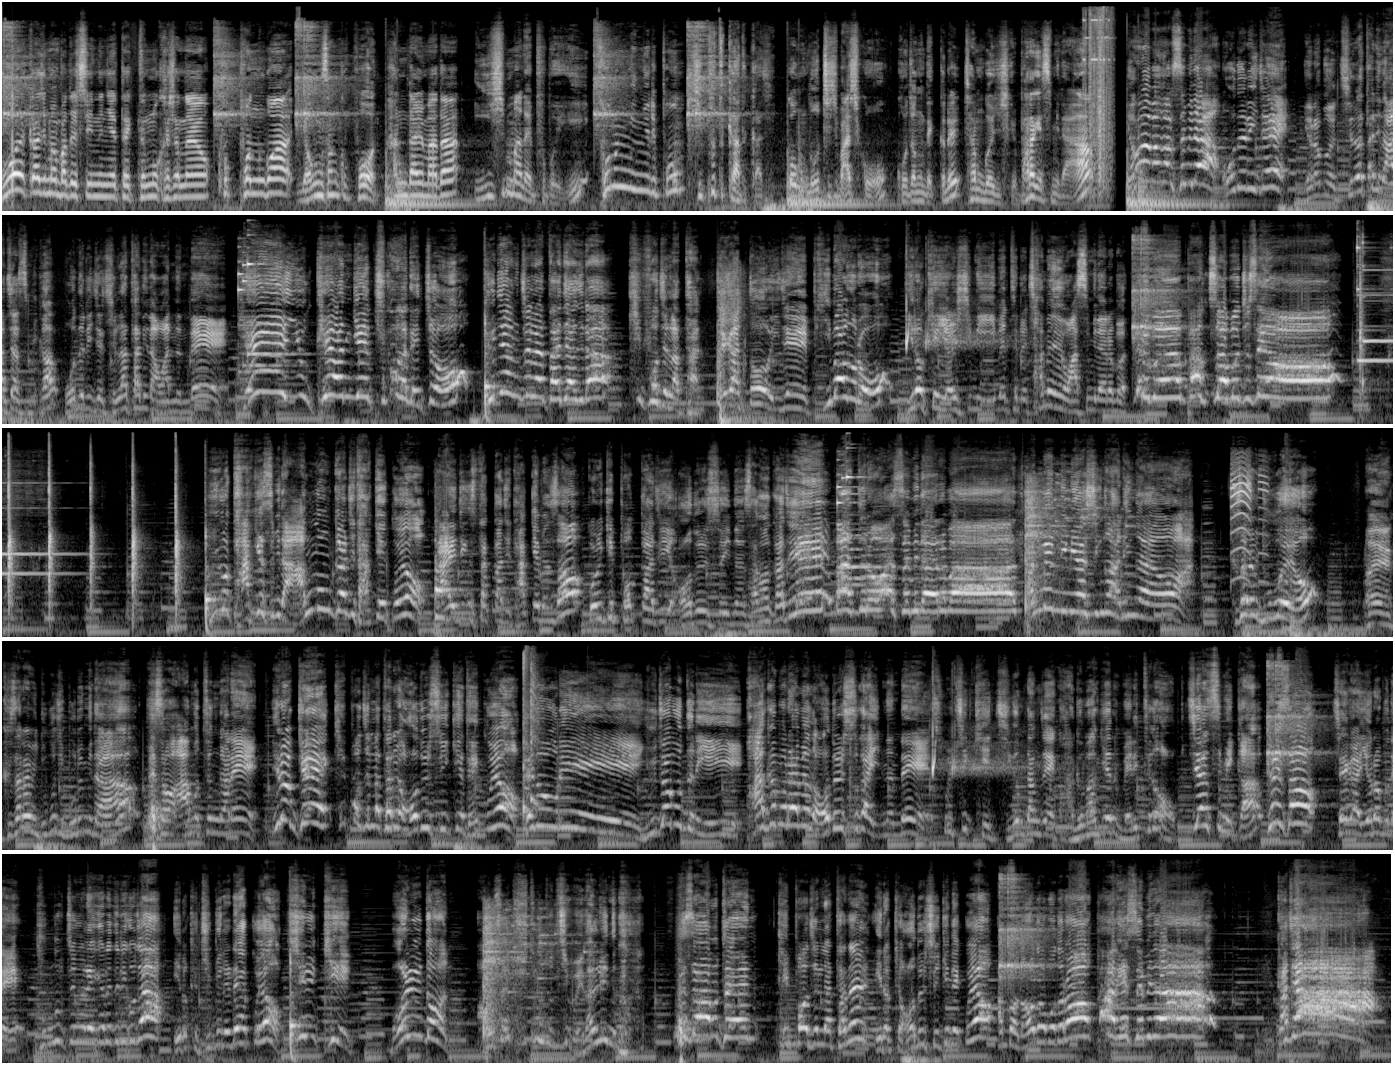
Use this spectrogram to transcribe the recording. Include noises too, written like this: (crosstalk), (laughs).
9월까지만 받을 수 있는 혜택 등록하셨나요? 쿠폰과 영상 쿠폰 한 달마다 20만 FV 손흥민 유니폼 기프트 카드까지 꼭 놓치지 마시고 고정 댓글을 참고해 주시길 바라겠습니다. 영화 반갑습니다. 오늘 이제 여러분 질라탄이 나왔지 않습니까? 오늘 이제 질라탄이 나왔는데 개 유쾌한 게 추가가 됐죠. 그냥 질라탄이 아니라 키퍼 질라탄. 제가 또 이제 비방으로 이렇게 열심히 이벤트를 참여해 왔습니다, 여러분. 여러분 박수 한번 주세요. 다 깼습니다. 악몽까지 다 깼고요. 라이딩 스타까지 다 깨면서 골키퍼까지 얻을 수 있는 상황까지 만들어 왔습니다, 여러분. 강맨님이 하신 거 아닌가요? 그 사람이 누구예요? 네, 그 사람이 누구지 모릅니다. 그래서 아무튼 간에 이렇게 키퍼 질라타를 얻을 수 있게 됐고요. 그래도 우리 유저분들이 과금을 하면 얻을 수가 있는데 솔직히 지금 당장에 과금하기에는 메리트가 없지 않습니까? 그래서 제가 여러분의 궁금증을 해결해드리고자 이렇게 준비를 해왔고요. 힐킥, 멀던 아웃사이드 슈팅은 도대체 왜 달려있는 거야? 그래서 아무튼 키퍼 질라탄을 이렇게 얻을 수 있게 됐고요. 한번 얻어보도록 하겠습니다. 가자!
